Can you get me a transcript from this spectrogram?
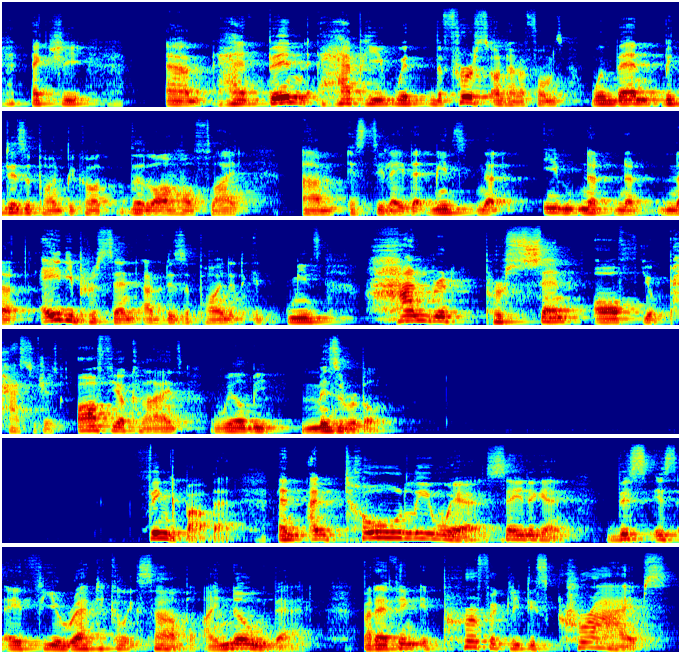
actually um, had been happy with the first on-time performance will then be disappointed because the long-haul flight um, is delayed. That means not even not not not 80% are disappointed. It means 100% of your passengers, of your clients will be miserable. Think about that. And I'm totally aware, say it again, this is a theoretical example. I know that. But I think it perfectly describes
